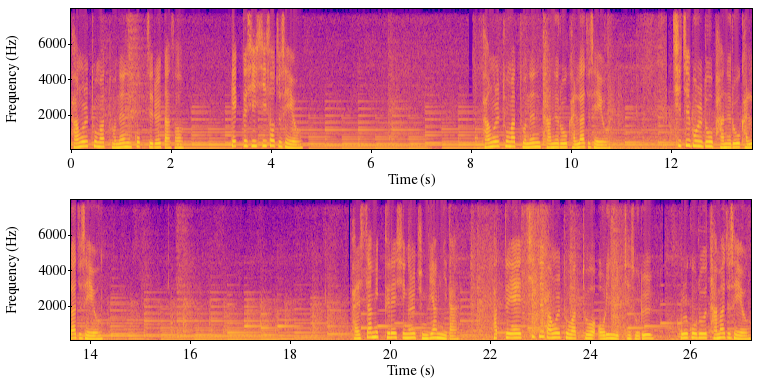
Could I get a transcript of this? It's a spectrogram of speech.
방울토마토는 꼭지를 따서 깨끗이 씻어주세요. 방울토마토는 반으로 갈라주세요. 치즈볼도 반으로 갈라주세요. 발사믹 드레싱을 준비합니다. 바트에 치즈 방울토마토 어린 잎 채소를 골고루 담아주세요.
